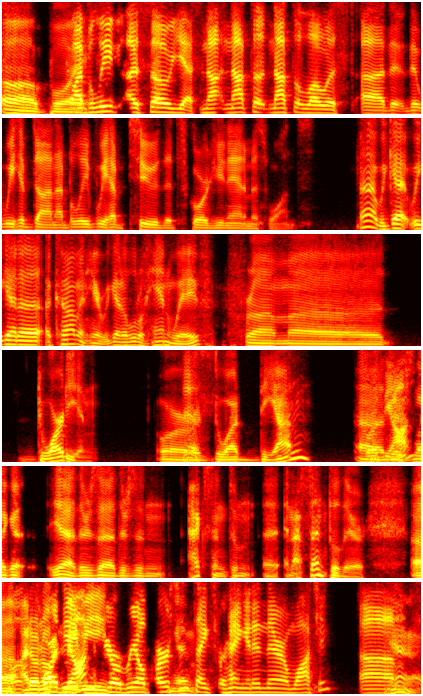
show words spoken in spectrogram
oh boy. So I believe uh, so. Yes, not not the not the lowest uh, that that we have done. I believe we have two that scored unanimous ones. Ah, we got we got a, a comment here. We got a little hand wave from uh Duardian or Yes. Duardian. Uh, there's like a yeah. There's a there's an accent and uh, an acento there. Uh, Well, I don't know. if Maybe if you're a real person. Yeah. Thanks for hanging in there and watching. Um, yeah.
